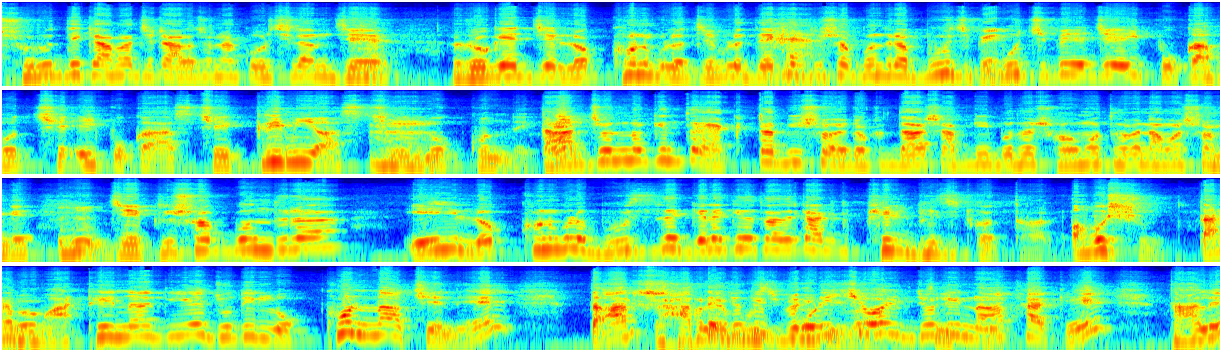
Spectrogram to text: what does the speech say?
শুরুর দিকে আমরা যেটা আলোচনা করছিলাম যে হ্যাঁ। রোগের যে লক্ষণগুলো যেগুলো দেখে হ্যাঁ। কৃষক বন্ধুরা বুঝবে বুঝবে যে এই পোকা হচ্ছে এই পোকা আসছে কৃমি আসছে লক্ষণ দেখে। তার জন্য কিন্তু একটা বিষয় ডক্টর দাস আপনি বোধহয় সহমত হবেন আমার সঙ্গে যে কৃষক বন্ধুরা এই লক্ষণগুলো বুঝতে গেলে কিন্তু তাদেরকে আগে ফিল্ড ভিজিট করতে হবে। অবশ্যই। তারা মাঠে না গিয়ে যদি লক্ষণ না চেনে তার সাথে যদি পরিচয় যদি না থাকে তাহলে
